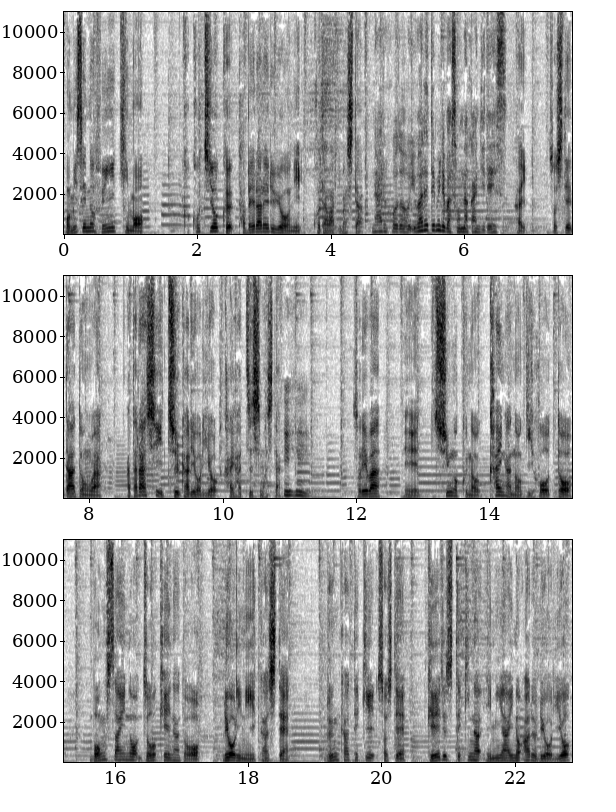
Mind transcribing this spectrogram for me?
お店の雰囲気も心地よく食べられるようにこだわりました。なるほど。言われてみればそんな感じです。はい。そしてダートンは新しい中華料理を開発しました。うんうん。それは、えー中国の絵画の技法と盆栽の造形などを料理に生かして文化的そして芸術的な意味合いのある料理を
